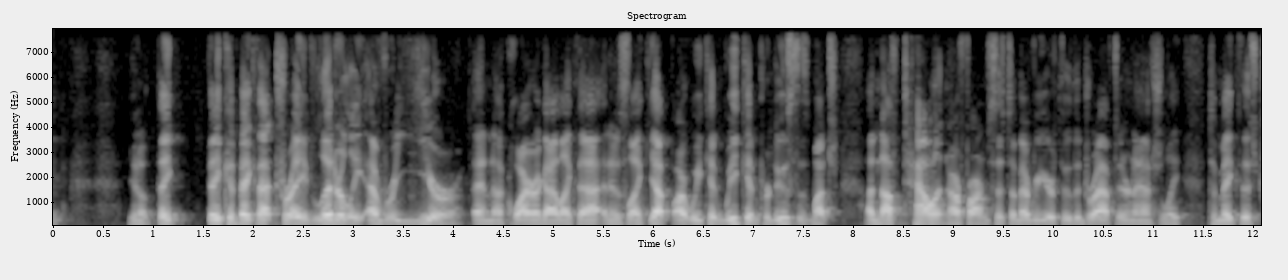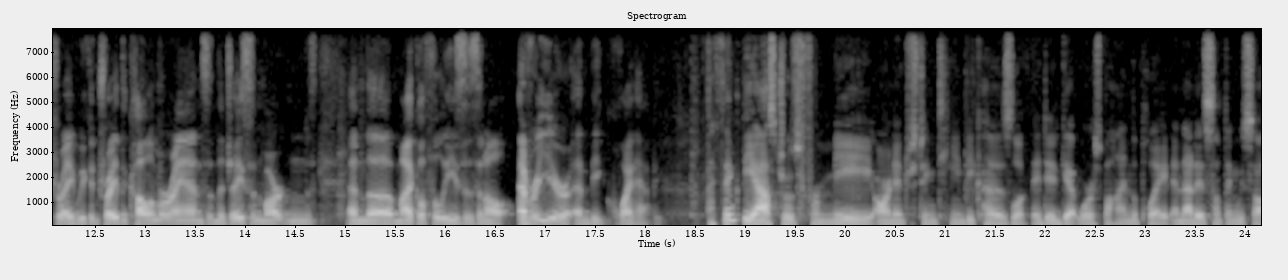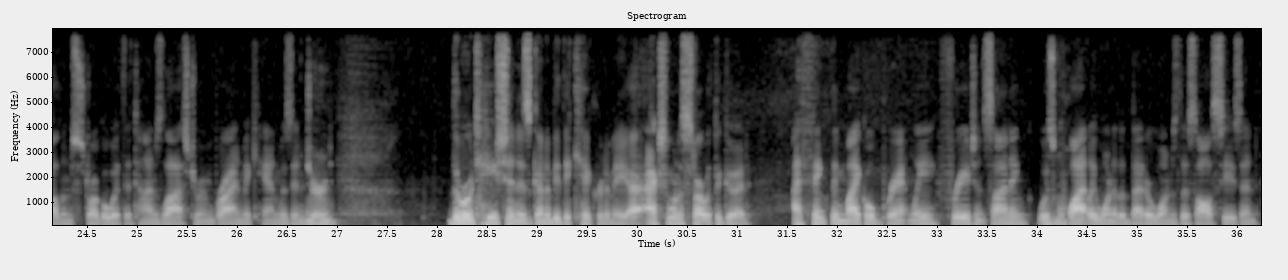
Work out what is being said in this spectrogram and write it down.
you know, they they could make that trade literally every year and acquire a guy like that. And it was like, yep, our, we can we can produce as much enough talent in our farm system every year through the draft internationally to make this trade. We can trade the Colin Morans and the Jason Martins and the Michael Felizes and all every year and be quite happy. I think the Astros, for me, are an interesting team because, look, they did get worse behind the plate, and that is something we saw them struggle with at times last year when Brian McCann was injured. Mm-hmm. The rotation is going to be the kicker to me. I actually want to start with the good. I think the Michael Brantley free agent signing was mm-hmm. quietly one of the better ones this offseason.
